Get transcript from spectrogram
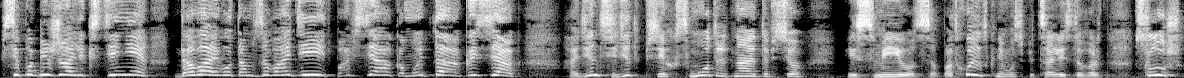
Все побежали к стене. Давай его там заводить по-всякому и так, и сяк. Один сидит псих, смотрит на это все и смеется. Подходит к нему специалист и говорит, слушай,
